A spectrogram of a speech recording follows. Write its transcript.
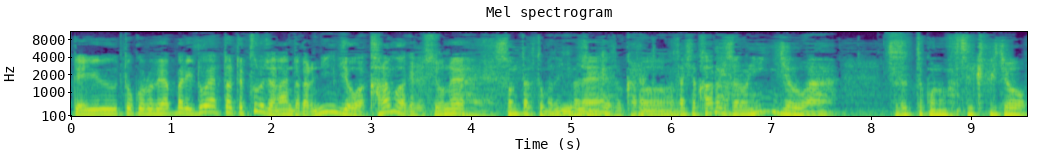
ていうところでやっぱりどうやったってプロじゃないんだから人情が絡むわけですよね、はい、忖度とまでいきませんけど、ね。私は特にその人情はずっとこの性格上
